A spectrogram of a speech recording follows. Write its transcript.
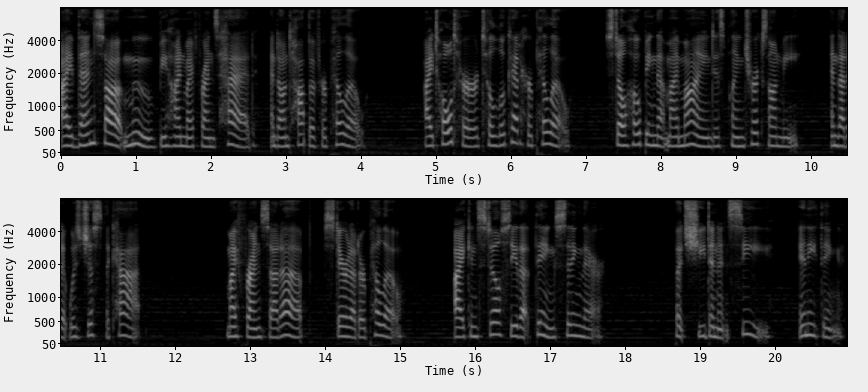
I then saw it move behind my friend's head and on top of her pillow. I told her to look at her pillow, still hoping that my mind is playing tricks on me and that it was just the cat. My friend sat up, stared at her pillow. I can still see that thing sitting there. But she didn't see anything.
